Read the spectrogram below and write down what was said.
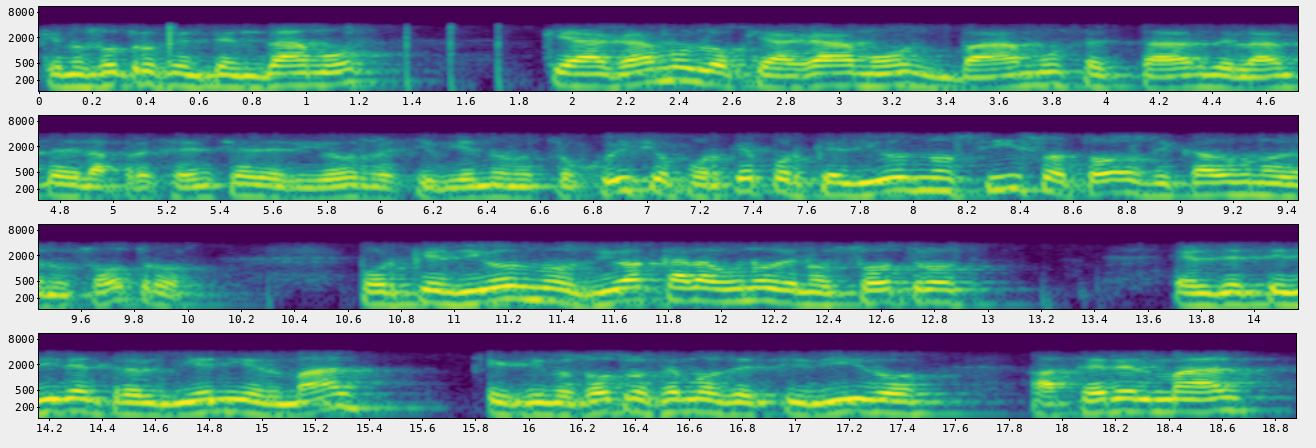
que nosotros entendamos que hagamos lo que hagamos, vamos a estar delante de la presencia de Dios recibiendo nuestro juicio. ¿Por qué? Porque Dios nos hizo a todos y cada uno de nosotros porque Dios nos dio a cada uno de nosotros el decidir entre el bien y el mal. Y si nosotros hemos decidido hacer el mal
